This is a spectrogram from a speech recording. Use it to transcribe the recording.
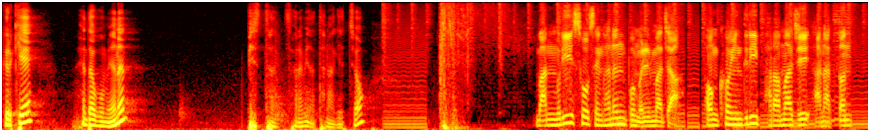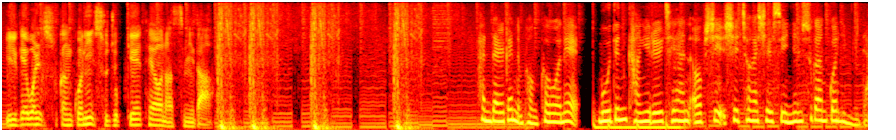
그렇게 하다 보면은 비슷한 사람이 나타나겠죠. 만물이 소생하는 봄을 맞아 벙커인들이 바람하지 않았던 1개월 수강권이 수줍게 태어났습니다. 한 달간 벙커원의 모든 강의를 제한 없이 시청하실 수 있는 수강권입니다.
